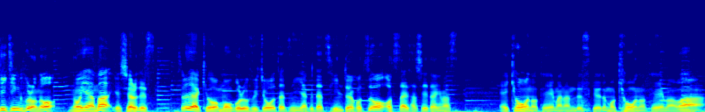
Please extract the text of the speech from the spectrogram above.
ティーチングプロの野山義晴です。それでは今日もゴルフ上達に役立つヒントやコツをお伝えさせていただきます、え今日のテーマなんですけれども今日のテーマは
